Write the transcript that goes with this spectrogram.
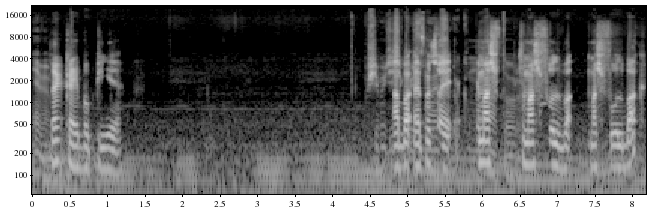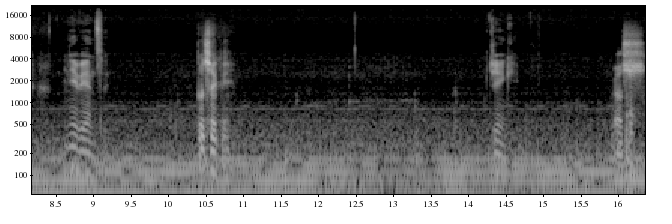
Nie wiem, Czekaj, bo piję. musimy gdzieś A ba, jakoś e, znaleźć poczekaj, ty masz, akumulator. ty masz full, ba, masz full back? Mniej więcej. Poczekaj. Dzięki. Proszę.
